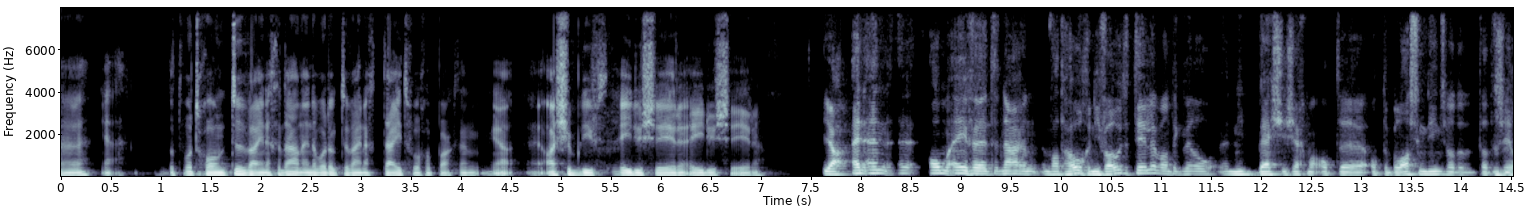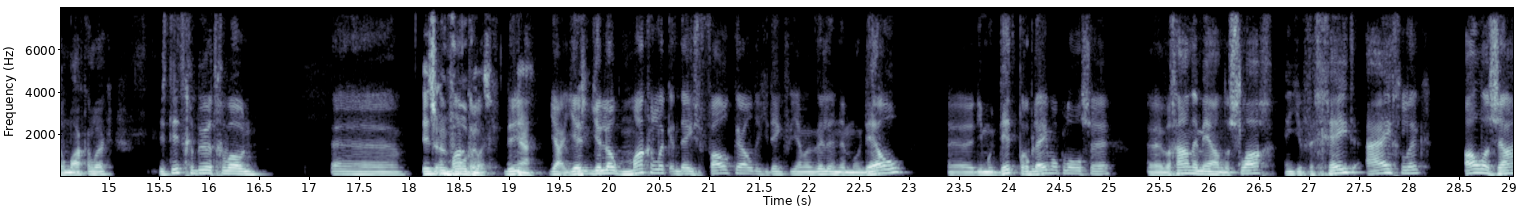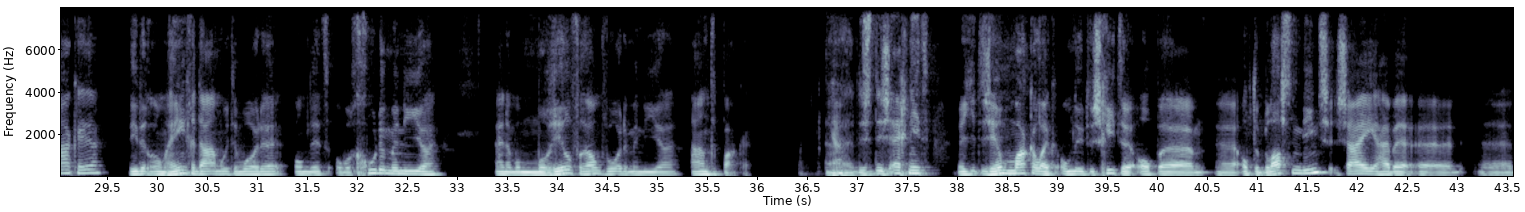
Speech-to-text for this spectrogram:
Uh, ja, dat wordt gewoon te weinig gedaan en er wordt ook te weinig tijd voor gepakt. En ja, alsjeblieft, educeren, educeren. Ja, en, en uh, om even het naar een wat hoger niveau te tillen, want ik wil niet bashen zeg maar, op, de, op de Belastingdienst, want dat, dat is heel mhm. makkelijk. Dus dit gebeurt gewoon uh, is een voorbeeld. ja, ja je, je loopt makkelijk in deze valkuil dat je denkt van ja, we willen een model, uh, die moet dit probleem oplossen, uh, we gaan ermee aan de slag. En je vergeet eigenlijk alle zaken die er omheen gedaan moeten worden om dit op een goede manier en op een moreel verantwoorde manier aan te pakken. Ja. dus het is echt niet, weet je, het is heel makkelijk om nu te schieten op, uh, uh, op de Belastingdienst. Zij hebben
